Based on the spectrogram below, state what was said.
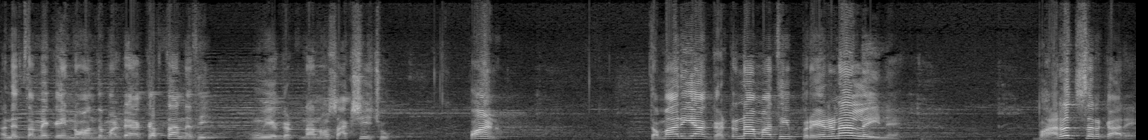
અને તમે કંઈ નોંધ માટે આ કરતા નથી. હું એ ઘટનાનો સાક્ષી છું. પણ તમારી આ ઘટનામાંથી પ્રેરણા લઈને ભારત સરકારે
